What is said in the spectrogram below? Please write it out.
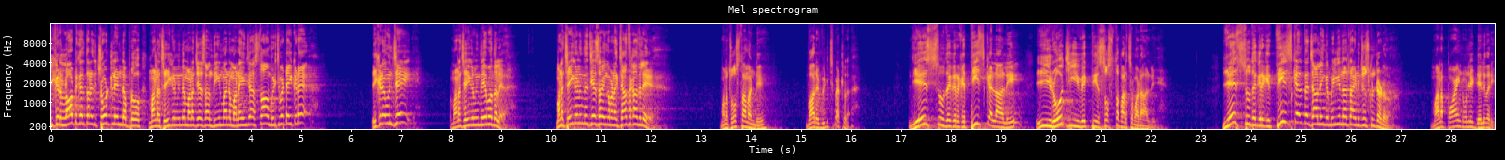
ఇక్కడ లోటుకి వెళ్తానికి చోటు లేనప్పుడు మన చేయగలిగింది మనం చేస్తాం దీని మనం ఏం చేస్తాం? విడిచిపెట్టే ఇక్కడే. ఇక్కడే ఉంచేయి మనం చేయగలిగింది ఏమొదలే మనం చేయగలిగింది చేసాం ఇంకా మనకు చేత కాదులే. మనం చూస్తామండి వారు విడిచిపెట్టలే. యేసు దగ్గరికి తీసుకెళ్ళాలి ఈరోజు ఈ వ్యక్తి స్వస్థపరచబడాలి. యేసు దగ్గరికి తీసుకెళ్తే చాలు ఇంకా మిగిలినంతా ఆయన చూసుకుంటాడు. మన పాయింట్ ఓన్లీ డెలివరీ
